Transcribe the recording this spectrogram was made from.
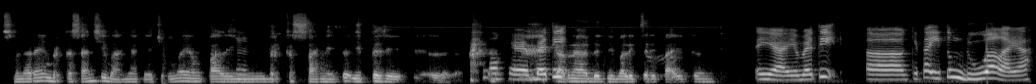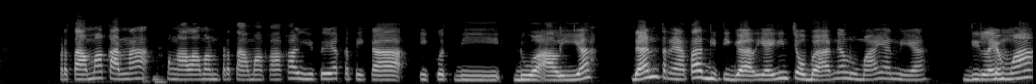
sebenarnya yang berkesan sih banyak ya cuma yang paling berkesan itu itu sih Oke, berarti karena ada di balik cerita itu iya ya berarti eh, kita hitung dua lah ya. Pertama karena Hmm. pengalaman pertama kakak gitu ya ketika ikut di dua aliyah dan ternyata di tiga aliyah ini cobaannya lumayan nih ya. Dilema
